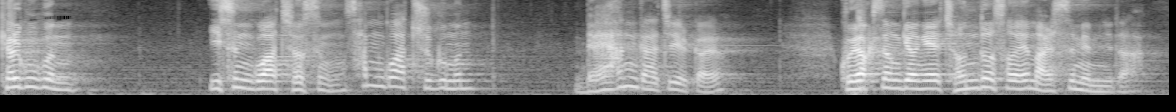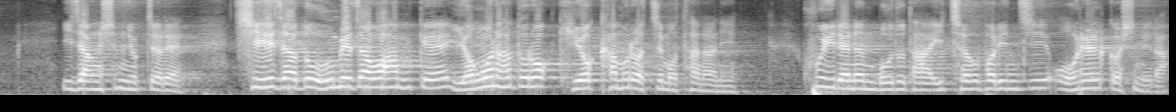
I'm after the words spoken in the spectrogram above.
결국은 이승과 저승, 삶과 죽음은 매한 가지일까요? 구약성경의 전도서의 말씀입니다. 2장 16절에 지혜자도 음해자와 함께 영원하도록 기억함을 얻지 못하나니 후일에는 모두 다 잊혀버린 지 오래일 것입니다.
